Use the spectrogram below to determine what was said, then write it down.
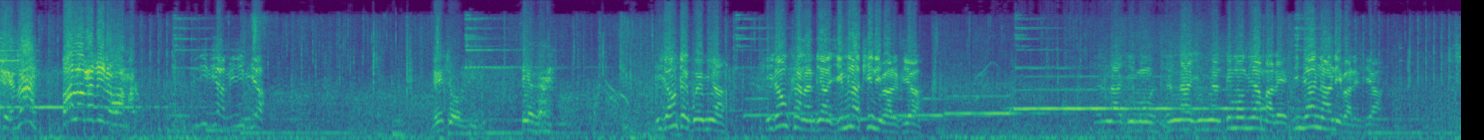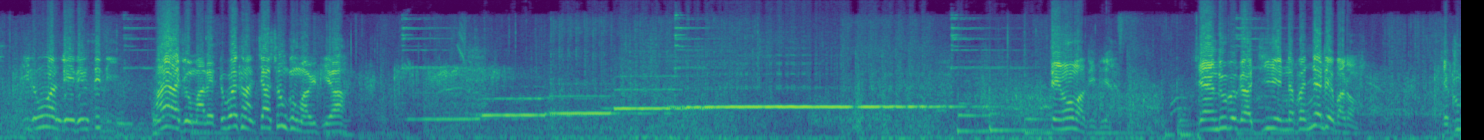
ခေစမ်းဘာလို့မသိတော့မှာမင်းကြီးဗျာမင်းကြီးဗျာလဲကြော်လီတင်တိုင်းဒီကြောင့်တိုက်ပွဲများဒီကြောင့်ခံလံပြရင်းမလားဖြစ်နေပါလေဗျာနာကြီးမွန်နာကြီးမြန်တင်မောများမှာလည်းဒီများနာနေပါလေဗျာဒီလုံးကလေသိန်းစစ်တီ900ကျော်မှာလည်းတဝက်ခန့်ကြာဆုံးကုန်ပါပြီဗျာတင် ဟောပါပြီဗျာရန်သူဘက်ကကြီးရဲ့နှစ်ဖက်ညက်တဲ့ပါတော့မယ်ယခု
